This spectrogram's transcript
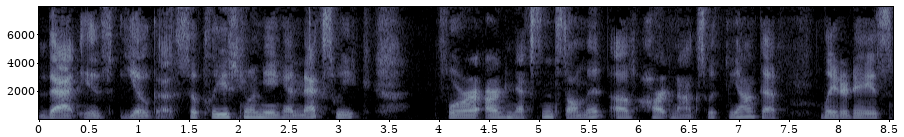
that is yoga. So, please join me again next week for our next installment of Heart Knocks with Bianca. Later days.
